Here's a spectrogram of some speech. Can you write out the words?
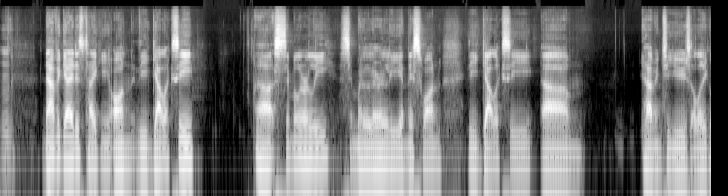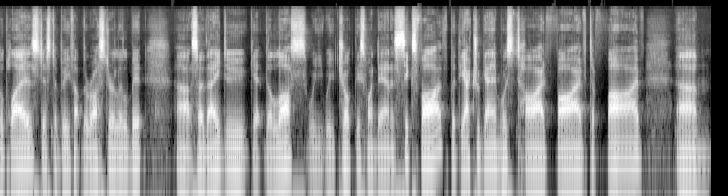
Mm-hmm. Navigators taking on the Galaxy. Uh, similarly, similarly in this one, the Galaxy um, having to use illegal players just to beef up the roster a little bit. Uh, so they do get the loss. We we chalk this one down as six five, but the actual game was tied five to five. Um,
